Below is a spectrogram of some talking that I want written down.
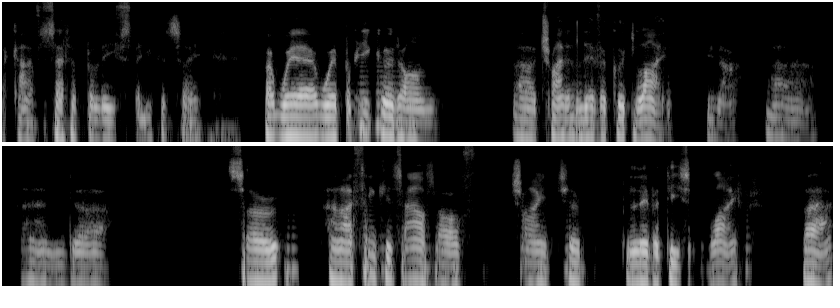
a kind of set of beliefs that you could say, but we're we're pretty good on uh, trying to live a good life. You know, uh, and uh, so and I think it's out of trying to live a decent life that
